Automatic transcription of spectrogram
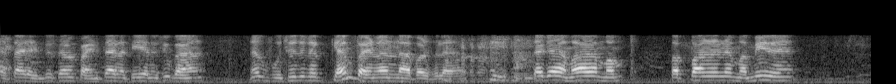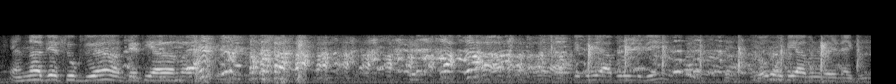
અત્યારે હિન્દુસ્તાન પહેણતા નથી એનું શું કારણ? મેં પૂછ્યું હતું કેમ પહેરવાનું ના પડશે કે અમારા પપ્પા ને મમ્મી ને એમના જે સુખ જોયા તેથી બહુ મોટી આબરૂ લઈ નાખી.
